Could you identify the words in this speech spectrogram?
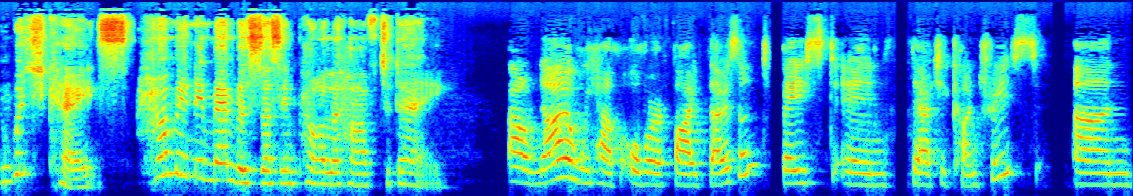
In which case, how many members does Impala have today? Oh, now we have over 5,000 based in 30 countries and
